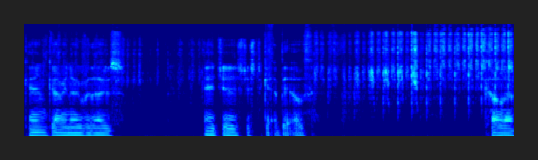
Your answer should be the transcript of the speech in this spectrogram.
Again, going over those edges just to get a bit of colour.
